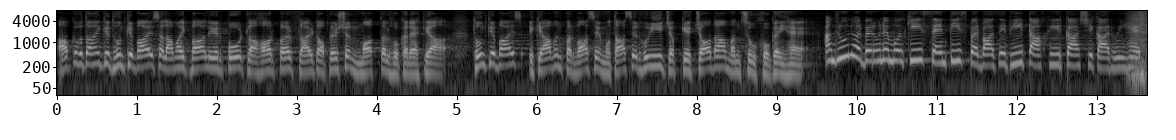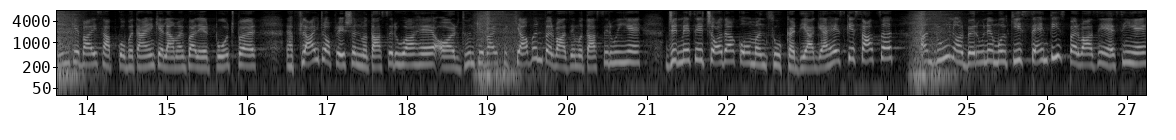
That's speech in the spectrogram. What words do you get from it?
آپ کو بتائیں کہ دھند کے باعث علامہ اقبال ایئرپورٹ لاہور پر فلائٹ آپریشن معطل ہو کر رہ گیا۔ دھند کے باعث اکیاون پروازیں متاثر ہوئیں جبکہ چودہ منسوخ ہو گئی ہیں۔ اندرون اور بیرون ملکی سینتیس پروازیں بھی تاخیر کا شکار ہوئی ہیں۔ دھن کے باعث آپ کو بتائیں کہ علامہ اقبال ایئرپورٹ پر فلائٹ آپریشن متاثر ہوا ہے اور دھن کے باعث اکیاون پروازیں متاثر ہوئی ہیں، جن میں سے چودہ کو منسوخ کر دیا گیا ہے۔ اس کے ساتھ ساتھ اندرون اور بیرون ملک کی سینتیس پروازیں ایسی ہیں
